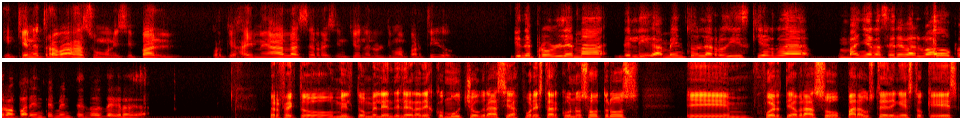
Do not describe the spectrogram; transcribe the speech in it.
Y tiene trabaja su municipal, porque Jaime Ala se resintió en el último partido. Tiene problema de ligamento en la rodilla izquierda. Mañana será evaluado, pero aparentemente no es de gravedad. perfecto. Milton Meléndez, le agradezco mucho. Gracias por estar con nosotros. Eh, fuerte abrazo para usted en esto que es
